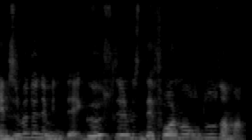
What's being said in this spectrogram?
emzirme döneminde göğüslerimiz deforme olduğu zaman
